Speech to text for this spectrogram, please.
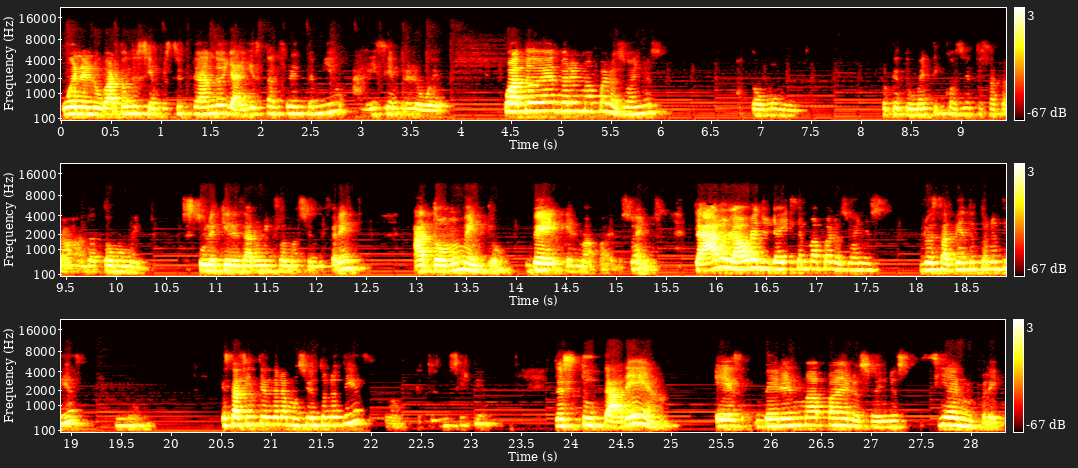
O en el lugar donde siempre estoy creando y ahí está enfrente mío, ahí siempre lo veo. ¿Cuándo debes ver el mapa de los sueños? A todo momento. Porque tu mente inconsciente está trabajando a todo momento. Entonces tú le quieres dar una información diferente. A todo momento ve el mapa de los sueños. Claro, Laura, yo ya hice el mapa de los sueños. ¿Lo estás viendo todos los días? No. ¿Estás sintiendo la emoción todos los días? No, entonces no sirvió. Entonces tu tarea es ver el mapa de los sueños siempre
